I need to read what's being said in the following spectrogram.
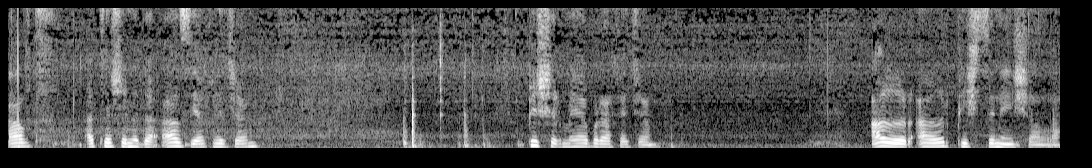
Alt ateşini de az yakacağım. Pişirmeye bırakacağım. Ağır ağır pişsin inşallah.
